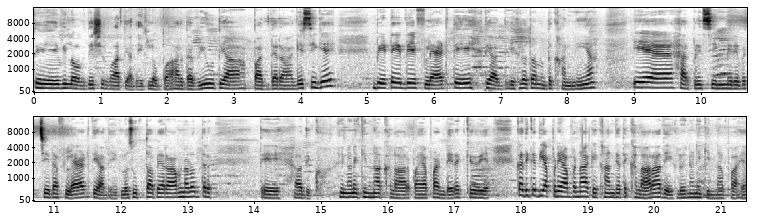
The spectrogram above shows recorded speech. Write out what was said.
ਤੇ ਵਲੌਗ ਦੀ ਸ਼ੁਰੂਆਤ ਆ ਦੇਖ ਲਓ, ਬਾਹਰ ਦਾ ਵਿਊ ਤੇ ਆ ਆਪਾਂ ਇੱਧਰ ਆ ਗਏ ਸੀਗੇ। ਬੇਟੇ ਦੇ ਫਲੈਟ ਤੇ ਤੇ ਆ ਦੇਖ ਲਓ, ਤੁਹਾਨੂੰ ਦਿਖਾਨੀ ਆ ਇਹ ਹੈ ਹਰਪ੍ਰੀਤ ਸਿੰਘ, ਮੇਰੇ ਬੱਚੇ ਦਾ ਫਲੈਟ ਤੇ ਆ ਦੇਖ ਲਓ, ਸੁੱਤਾ ਪਿਆ ਆਰਾਮ ਨਾਲ ਉੱਧਰ। ਤੇ ਆ ਦੇਖੋ, ਇਹਨਾਂ ਨੇ ਕਿੰਨਾ ਖਲਾਰ ਪਾਇਆ, ਭਾਂਡੇ ਰੱਖੇ ਹੋਏ ਆ। ਕਦੀ ਕਦੀ ਆਪਣੇ ਆਪ ਬਣਾ ਕੇ ਖਾਂਦੇ ਆ ਤੇ ਖਲਾਰਾ ਦੇਖ ਲਓ, ਇਹਨਾਂ ਨੇ ਕਿੰਨਾ ਪਾਇਆ।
